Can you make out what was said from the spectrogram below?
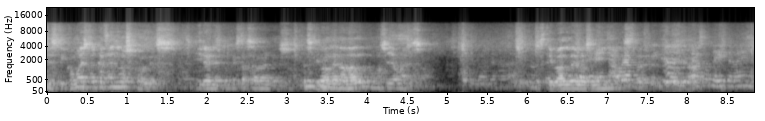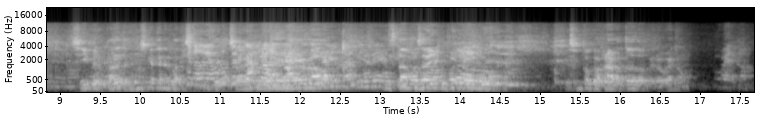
festi- como esto que hacen los coles. Irene, tú que estás ahora en eso. Festival de Nadal, ¿cómo se llama eso? Festival de los niños. Sí, pero claro, tenemos que tener la distancia. Estamos ahí un poco... Es un poco raro todo, pero bueno. Bueno.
